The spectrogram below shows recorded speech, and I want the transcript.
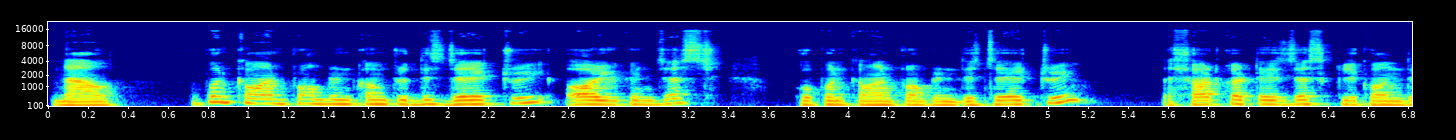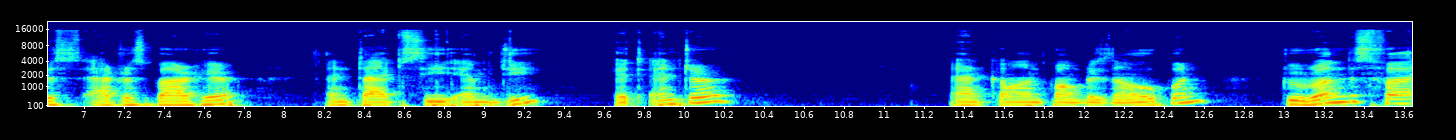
Now open command prompt and come to this directory or you can just open command prompt in this directory the shortcut is just click on this address bar here and type cmd, hit enter, and command prompt is now open. To run this file,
